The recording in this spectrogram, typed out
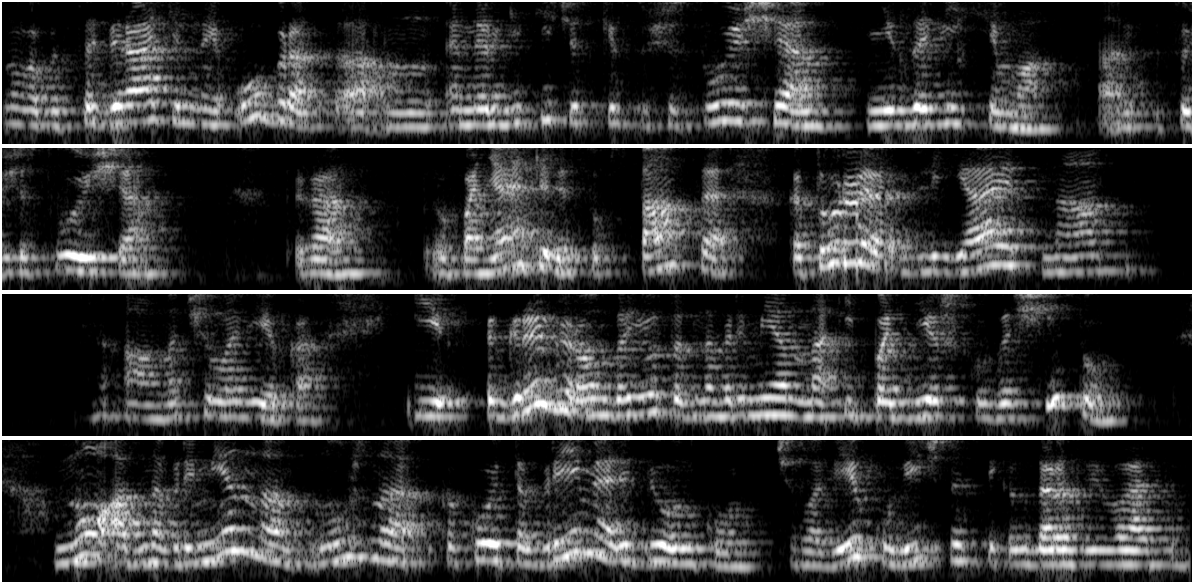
ну, как бы собирательный образ, энергетически существующая, независимо существующая такая понятие или субстанция, которая влияет на, а, на человека. И эгрегор, он дает одновременно и поддержку, защиту, но одновременно нужно какое-то время ребенку, человеку, личности, когда развивается,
